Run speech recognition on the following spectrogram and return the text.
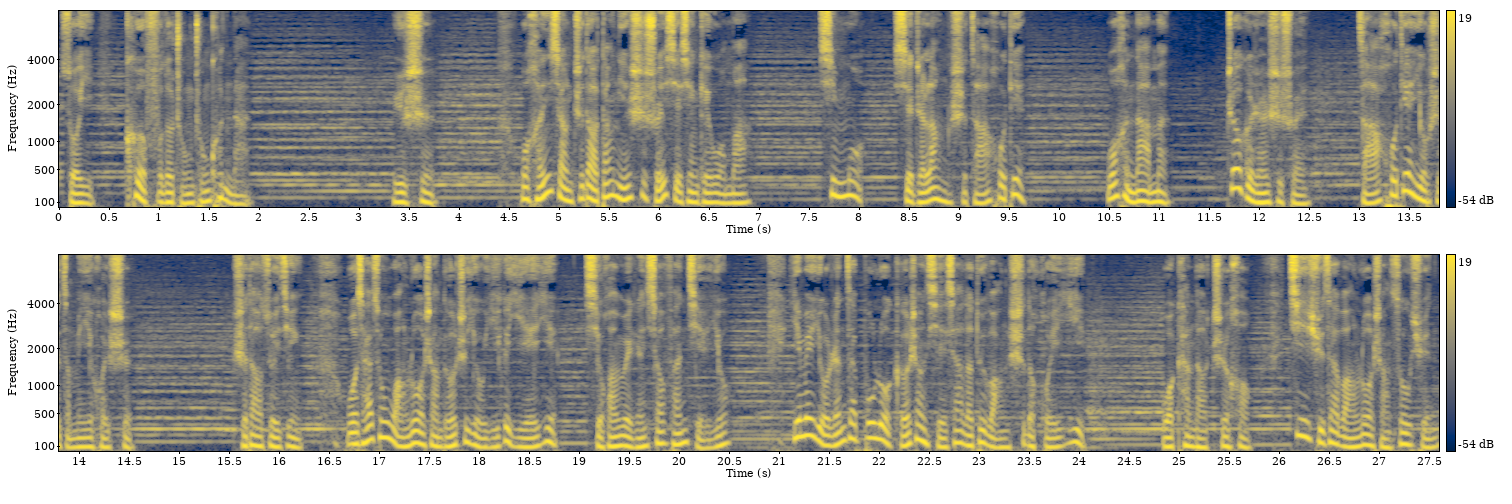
所以克服了重重困难。于是，我很想知道当年是谁写信给我妈，信末写着“浪氏杂货店”。我很纳闷，这个人是谁？杂货店又是怎么一回事？直到最近，我才从网络上得知有一个爷爷喜欢为人消烦解忧，因为有人在部落格上写下了对往事的回忆。我看到之后，继续在网络上搜寻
